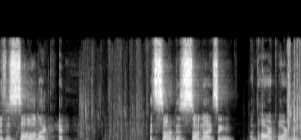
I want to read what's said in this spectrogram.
this is so like, it's so this is so nice and, heartwarming.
